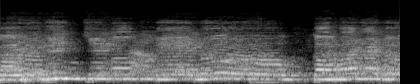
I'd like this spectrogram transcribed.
కరుణించి మమ్మేలు కమలలో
